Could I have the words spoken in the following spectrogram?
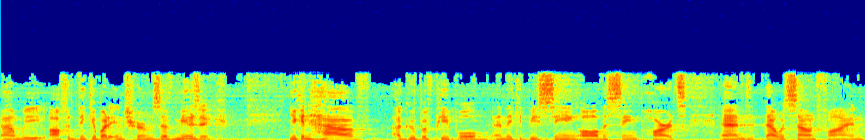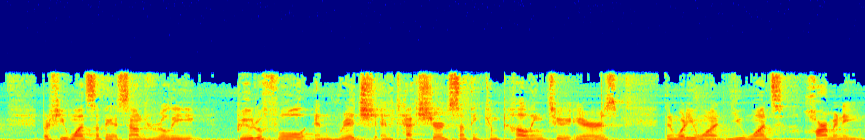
um, we often think about it in terms of music. You can have a group of people and they could be singing all the same parts, and that would sound fine. But if you want something that sounds really beautiful and rich and textured, something compelling to your ears, then what do you want? You want harmony.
